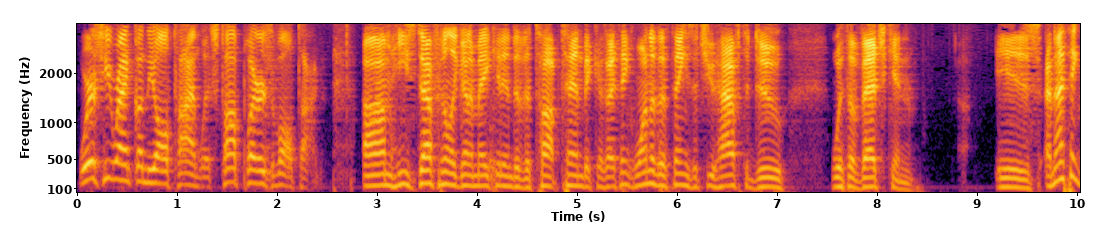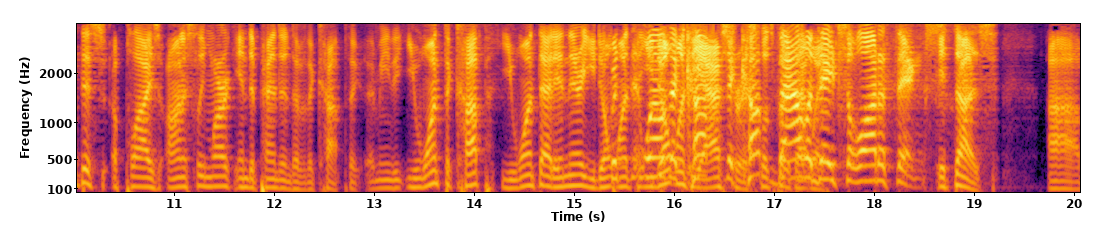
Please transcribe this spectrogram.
where's he rank on the all-time list? Top players of all time. Um, he's definitely going to make it into the top 10 because I think one of the things that you have to do with Ovechkin is, and I think this applies honestly, Mark, independent of the cup. I mean, you want the cup, you want that in there. You don't want the, you don't the want cup, the asterisk. The cup Let's put it that way. validates a lot of things. It does. Uh,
